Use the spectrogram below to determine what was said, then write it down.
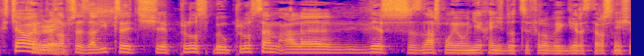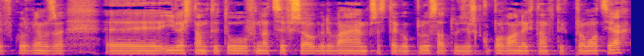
Chciałem to zawsze zaliczyć, plus był plusem, ale wiesz, znasz moją niechęć do cyfrowych gier, strasznie się wkurwiam, że e, ileś tam tytułów na cyfrze ogrywałem przez tego plusa, tudzież kupowanych tam w tych promocjach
